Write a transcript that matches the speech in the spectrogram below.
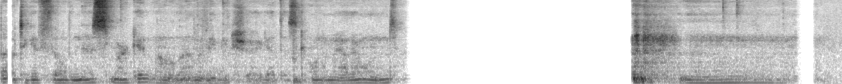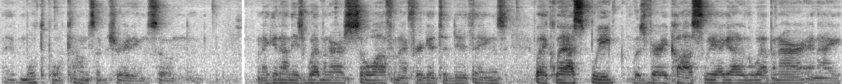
about to get filled in this market. Hold on, let me make sure I got this going on my other ones. Um, I have multiple accounts I'm trading, so when I get on these webinars, so often I forget to do things. Like last week was very costly. I got on the webinar and I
